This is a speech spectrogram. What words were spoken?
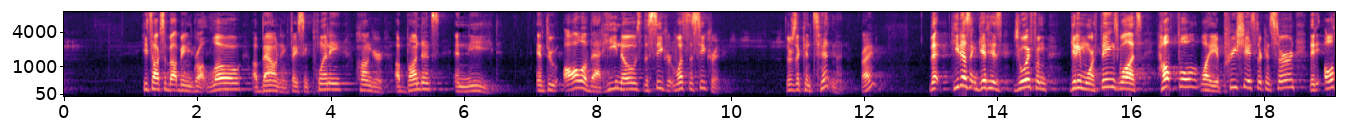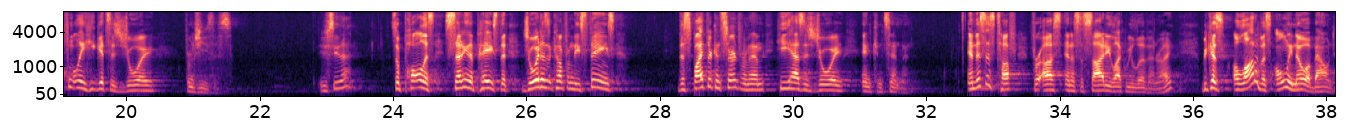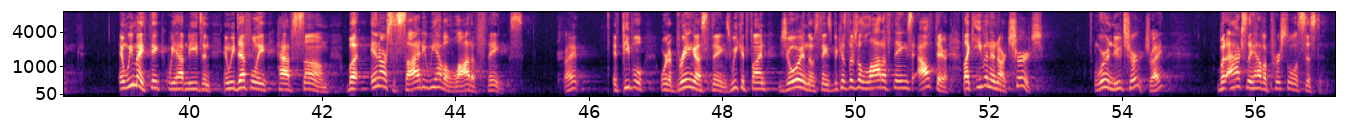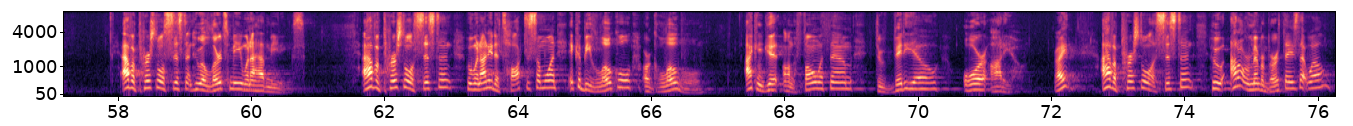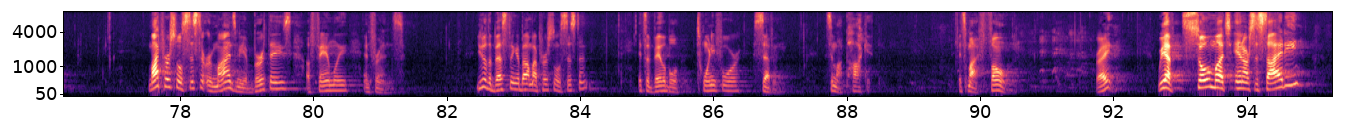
He talks about being brought low, abounding, facing plenty, hunger, abundance, and need. And through all of that, he knows the secret. What's the secret? There's a contentment, right? That he doesn't get his joy from getting more things while it's helpful, while he appreciates their concern, that ultimately he gets his joy from Jesus. You see that? So Paul is setting the pace that joy doesn't come from these things. Despite their concern from him, he has his joy and contentment. And this is tough for us in a society like we live in, right? Because a lot of us only know abounding. And we may think we have needs, and, and we definitely have some, but in our society, we have a lot of things, right? If people were to bring us things, we could find joy in those things because there's a lot of things out there. Like even in our church, we're a new church, right? But I actually have a personal assistant. I have a personal assistant who alerts me when I have meetings. I have a personal assistant who, when I need to talk to someone, it could be local or global, I can get on the phone with them through video or audio, right? I have a personal assistant who I don't remember birthdays that well. My personal assistant reminds me of birthdays, of family, and friends. You know the best thing about my personal assistant? It's available 24 7. It's in my pocket, it's my phone, right? We have so much in our society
